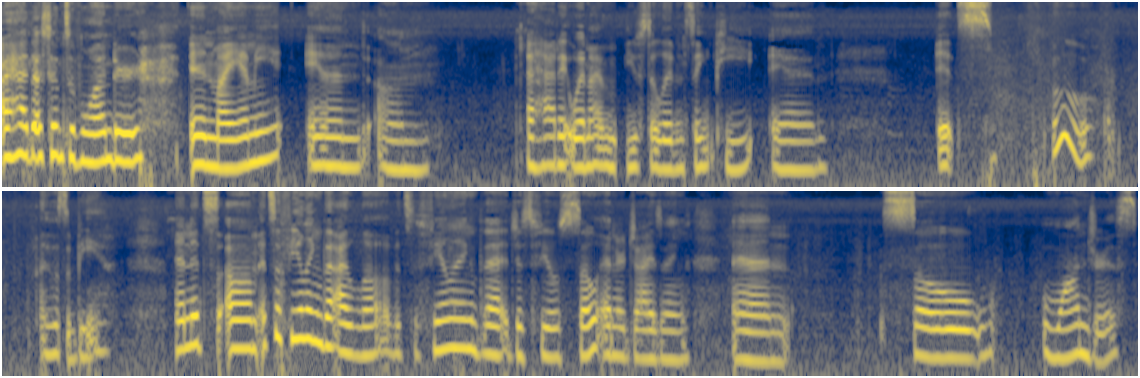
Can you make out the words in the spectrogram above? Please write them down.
I had that sense of wonder in Miami, and um, I had it when I used to live in St. Pete, and it's ooh, it was a bee, and it's um, it's a feeling that I love. It's a feeling that just feels so energizing, and so wondrous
